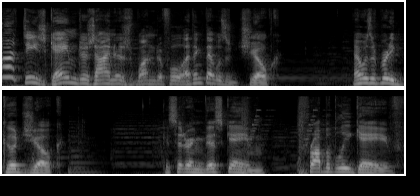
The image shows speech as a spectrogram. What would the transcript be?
Aren't these game designers wonderful? I think that was a joke. That was a pretty good joke. Considering this game probably gave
